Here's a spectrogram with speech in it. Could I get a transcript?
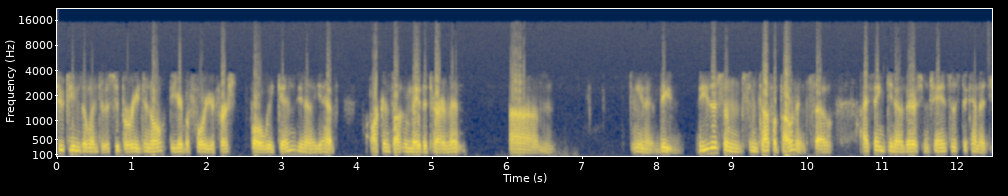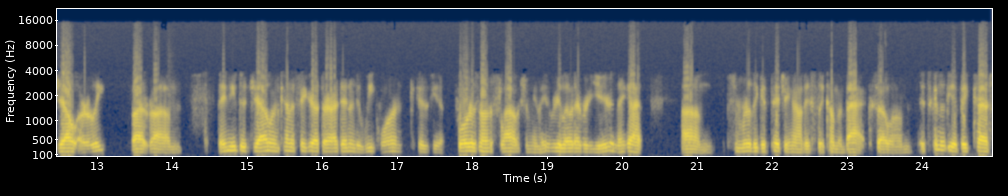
two teams that went to a super regional the year before your first four weekends. You know, you have Arkansas who made the tournament. Um, you know, the, these are some some tough opponents. So I think you know there are some chances to kind of gel early, but um, they need to gel and kind of figure out their identity week one because you know Florida's not a slouch. I mean, they reload every year and they got um, some really good pitching, obviously coming back. So um, it's going to be a big test,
